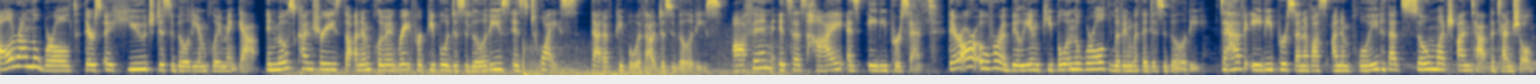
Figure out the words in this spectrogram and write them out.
All around the world, there's a huge disability employment gap. In most countries, the unemployment rate for people with disabilities is twice that of people without disabilities. Often, it's as high as 80%. There are over a billion people in the world living with a disability. To have 80% of us unemployed, that's so much untapped potential.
